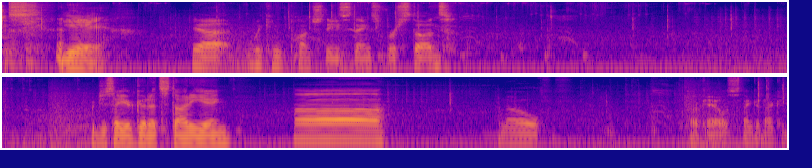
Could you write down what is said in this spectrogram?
Yeah. Yeah, we can punch these things for studs. Would you say you're good at studying? Uh, no. Okay, I was thinking I could.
